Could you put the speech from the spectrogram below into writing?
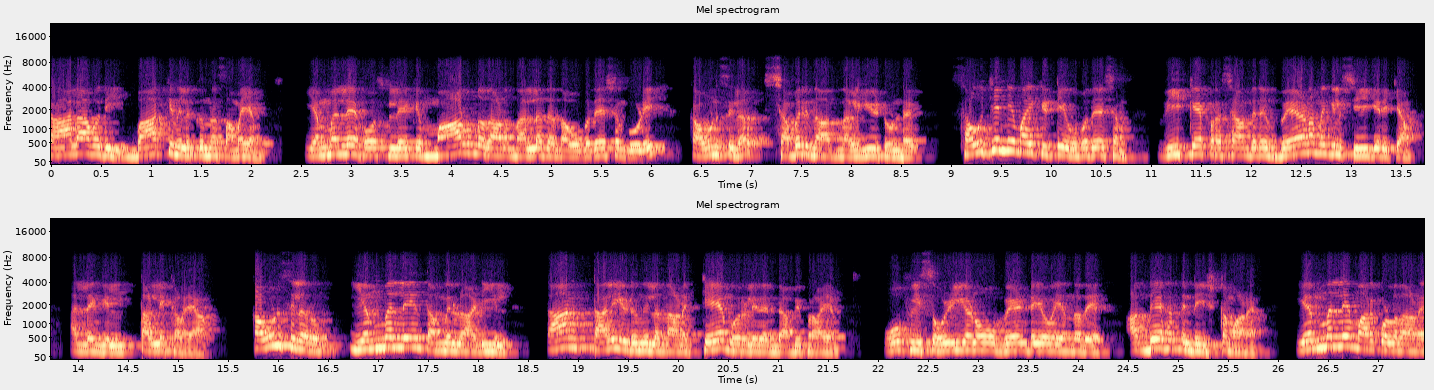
കാലാവധി ബാക്കി നിൽക്കുന്ന സമയം എം എൽ എ ഹോസ്റ്റലിലേക്ക് മാറുന്നതാണ് നല്ലതെന്ന ഉപദേശം കൂടി കൗൺസിലർ ശബരിനാഥ് നൽകിയിട്ടുണ്ട്. സൗജന്യമായി കിട്ടിയ ഉപദേശം വി കെ പ്രശാന്തിന് വേണമെങ്കിൽ സ്വീകരിക്കാം അല്ലെങ്കിൽ തള്ളിക്കളയാം. കൗൺസിലറും എം എൽ എയും തമ്മിലുള്ള അടിയിൽ താൻ തലയിടുന്നില്ലെന്നാണ് കെ മുരളീധരന്റെ അഭിപ്രായം. ഓഫീസ് ഒഴിയണോ വേണ്ടയോ എന്നത് അദ്ദേഹത്തിന്റെ ഇഷ്ടമാണ്. എം എൽ എ മാർക്കുള്ളതാണ്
